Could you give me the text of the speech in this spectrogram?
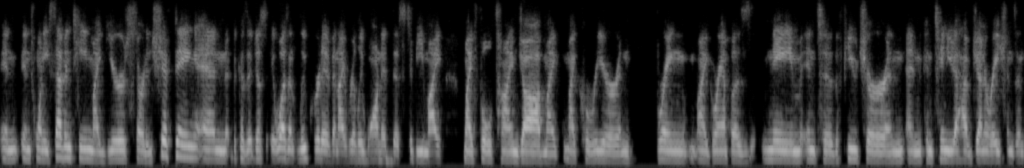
in in 2017, my gears started shifting, and because it just it wasn't lucrative, and I really wanted this to be my my full time job, my my career, and bring my grandpa's name into the future and and continue to have generations in,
